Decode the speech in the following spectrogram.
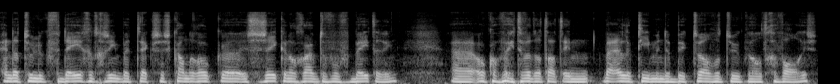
En natuurlijk verdedigend gezien bij Texas kan er ook, is er zeker nog ruimte voor verbetering. ook al weten we dat dat in, bij elk team in de Big 12 natuurlijk wel het geval is.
